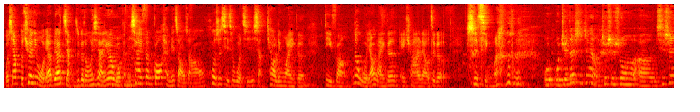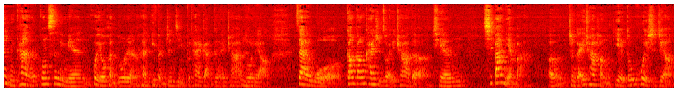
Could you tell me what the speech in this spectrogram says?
我现在不确定我要不要讲这个东西啊，因为我可能下一份工还没找着，或者是其实我其实想跳另外一个地方，那我要来跟 HR 聊这个事情吗？我我觉得是这样，就是说，嗯，其实你看公司里面会有很多人很一本正经，不太敢跟 HR 多聊。在我刚刚开始做 HR 的前七八年吧，呃，整个 HR 行业都会是这样。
